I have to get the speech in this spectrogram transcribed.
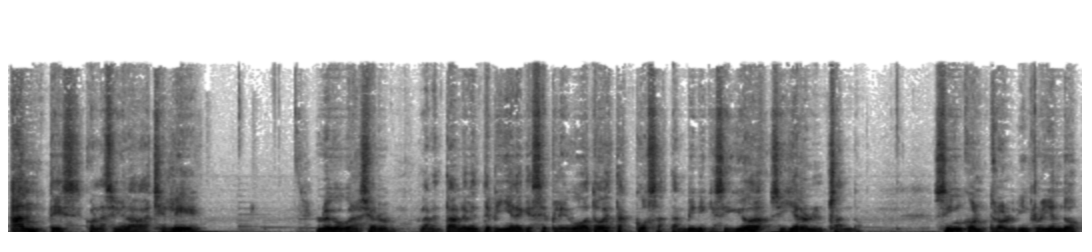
antes con la señora Bachelet, luego con el señor, lamentablemente, Piñera, que se plegó a todas estas cosas también y que siguió, siguieron entrando, sin control, incluyendo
